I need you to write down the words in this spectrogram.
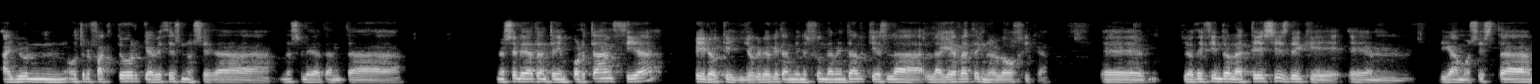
hay un otro factor que a veces no se, da, no se le da tanta no se le da tanta importancia, pero que yo creo que también es fundamental, que es la, la guerra tecnológica. Eh, yo defiendo la tesis de que, em, digamos, esta,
